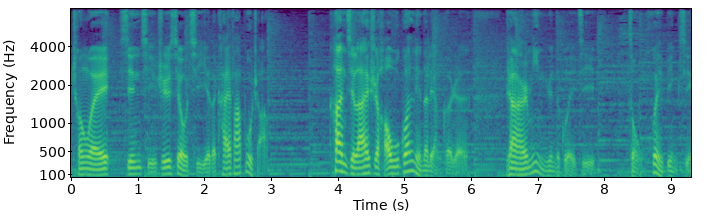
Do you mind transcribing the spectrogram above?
成为新起之秀企业的开发部长，看起来是毫无关联的两个人，然而命运的轨迹总会并行。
